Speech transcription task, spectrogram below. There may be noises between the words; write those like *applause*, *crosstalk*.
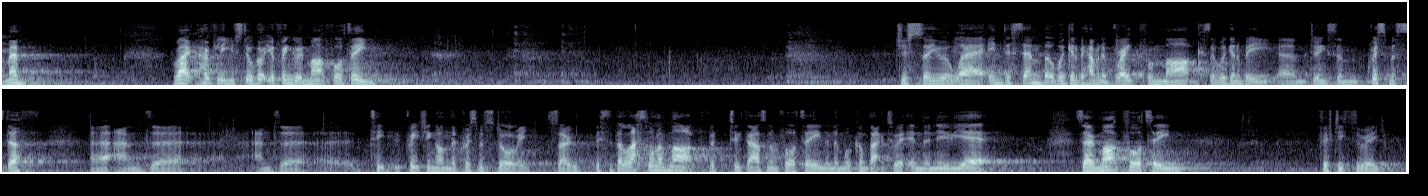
Amen. Right, hopefully you've still got your finger in Mark 14. Just so you're aware, in December we're going to be having a break from Mark, so we're going to be um, doing some Christmas stuff uh, and uh, and uh, te- preaching on the Christmas story. So this is the last one of Mark for 2014, and then we'll come back to it in the new year. So Mark 14, 53.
